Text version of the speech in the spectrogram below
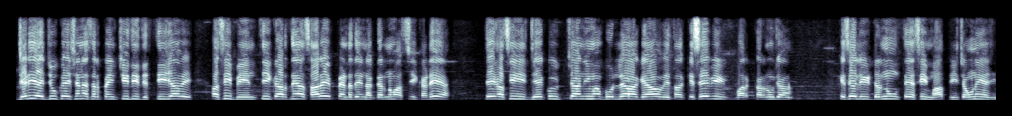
ਜਿਹੜੀ ਐਜੂਕੇਸ਼ਨ ਹੈ ਸਰਪੰਚੀ ਦੀ ਦਿੱਤੀ ਜਾਵੇ, ਅਸੀਂ ਬੇਨਤੀ ਕਰਦੇ ਹਾਂ, ਸਾਰੇ ਪਿੰਡ ਦੇ ਨਗਰ ਨਿਵਾਸੀ ਖੜੇ ਆ ਤੇ ਅਸੀਂ ਜੇ ਕੋਈ ਉੱਚਾ ਨੀਵਾਂ ਬੋਲਿਆ ਗਿਆ ਹੋਵੇ ਤਾਂ ਕਿਸੇ ਵੀ ਵਰਕਰ ਨੂੰ ਜਾਂ ਕਿਸੇ ਲੀਡਰ ਨੂੰ ਤੇ ਅਸੀਂ ਮਾਫੀ ਚਾਹੁੰਦੇ ਆ ਜੀ।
